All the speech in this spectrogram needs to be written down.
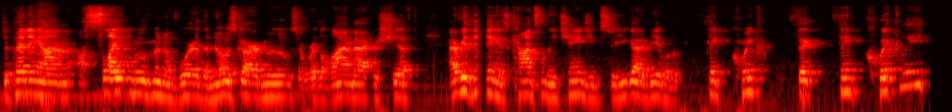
depending on a slight movement of where the nose guard moves or where the linebackers shift. Everything is constantly changing, so you got to be able to think quick, think, think quickly,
